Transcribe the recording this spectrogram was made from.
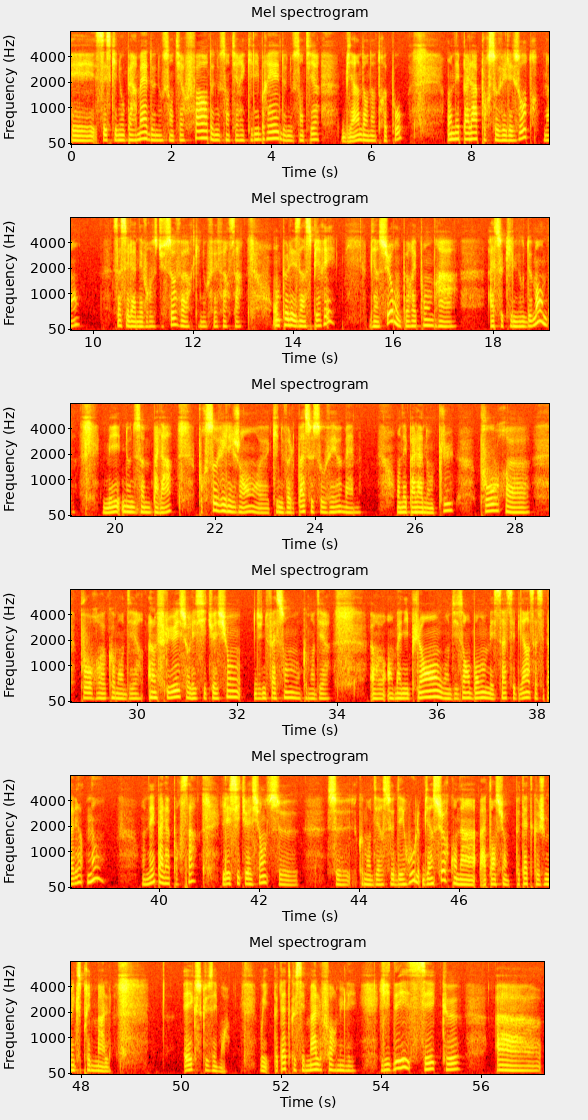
Et c'est ce qui nous permet de nous sentir forts, de nous sentir équilibrés, de nous sentir bien dans notre peau. On n'est pas là pour sauver les autres, non? Ça, c'est la névrose du sauveur qui nous fait faire ça. On peut les inspirer. Bien sûr, on peut répondre à, à ce qu'ils nous demandent, mais nous ne sommes pas là pour sauver les gens euh, qui ne veulent pas se sauver eux-mêmes. On n'est pas là non plus pour, euh, euh, comment dire, influer sur les situations d'une façon, comment dire, en manipulant ou en disant bon, mais ça c'est bien, ça c'est pas bien. Non, on n'est pas là pour ça. Les situations se, se, comment dire, se déroulent. Bien sûr qu'on a, attention, peut-être que je m'exprime mal. Excusez-moi. Oui, peut-être que c'est mal formulé. L'idée, c'est que euh,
